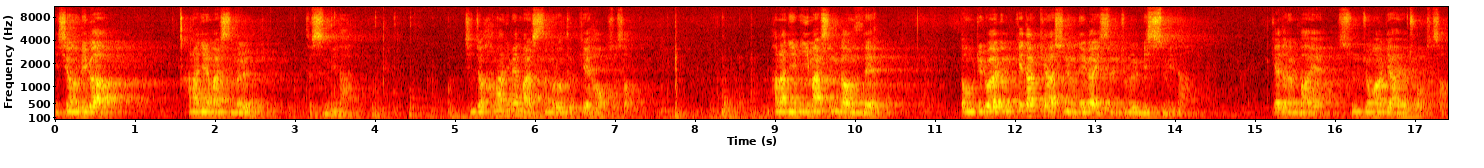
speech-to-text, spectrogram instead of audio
이 시간 우리가 하나님의 말씀을 듣습니다. 진정 하나님의 말씀으로 듣게 하옵소서. 하나님 이 말씀 가운데 또 우리로 하여금 깨닫게 하시는 은혜가 있을 줄을 믿습니다. 깨달은 바에 순종하게 하여 주옵소서.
